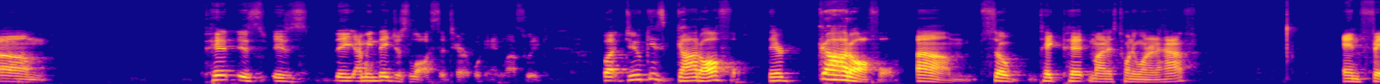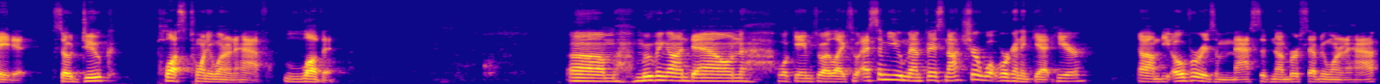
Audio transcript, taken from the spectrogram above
Um, Pitt is is they I mean they just lost a terrible game last week. But Duke is god awful. They're god awful. Um, so take Pitt minus 21 and a half and fade it. So Duke plus 21 and a half. Love it. Um, moving on down, what games do I like? So SMU, Memphis, not sure what we're going to get here. Um, the over is a massive number, 71 and a half.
